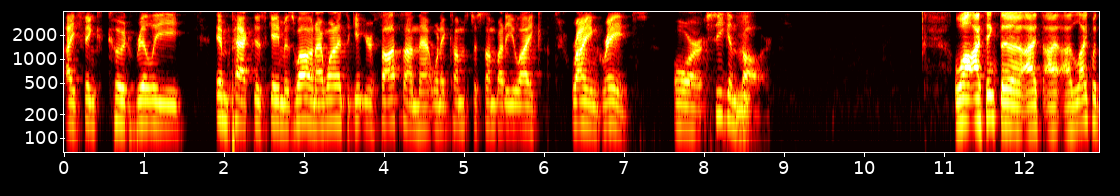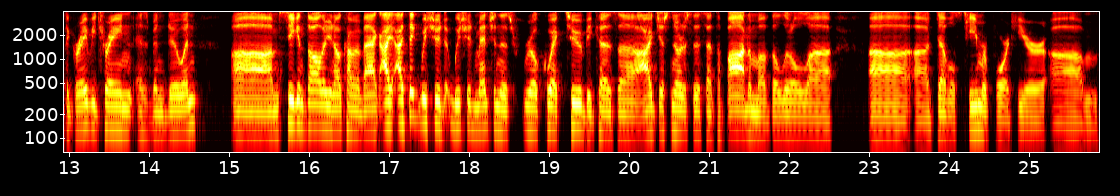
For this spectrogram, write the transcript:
I think could really impact this game as well. And I wanted to get your thoughts on that when it comes to somebody like Ryan Graves or Siegenthaler. Mm. Well, I think the I, I, I like what the gravy train has been doing. Um, Siegenthaler, you know, coming back. I, I think we should we should mention this real quick too because uh, I just noticed this at the bottom of the little uh, uh, uh, Devils team report here. Um,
